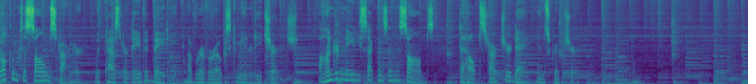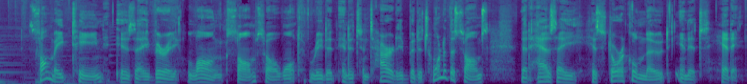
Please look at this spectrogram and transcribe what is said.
Welcome to Psalm Starter with Pastor David Beatty of River Oaks Community Church. 180 seconds in the Psalms to help start your day in Scripture. Psalm 18 is a very long psalm, so I won't read it in its entirety, but it's one of the psalms that has a historical note in its heading.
